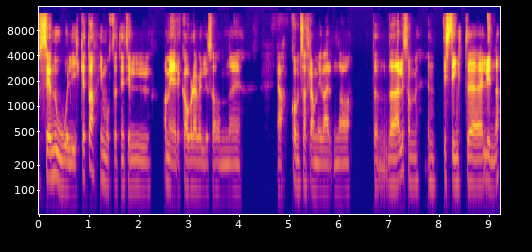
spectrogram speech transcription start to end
se noe likhet, da, i motsetning til Amerika, hvor det er veldig sånn ja, komme seg fram i verden og den, den er liksom en distinkt uh, lynne.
